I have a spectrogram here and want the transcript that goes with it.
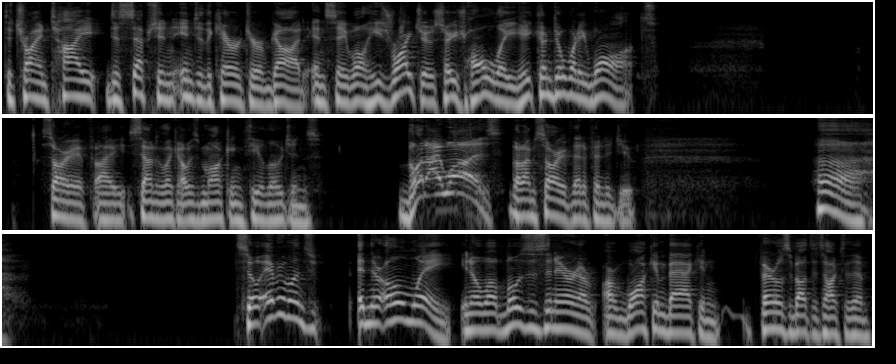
to try and tie deception into the character of God and say, well, He's righteous, He's holy, He can do what He wants. Sorry if I sounded like I was mocking theologians, but I was. But I'm sorry if that offended you. so everyone's in their own way, you know, while Moses and Aaron are, are walking back and Pharaoh's about to talk to them,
